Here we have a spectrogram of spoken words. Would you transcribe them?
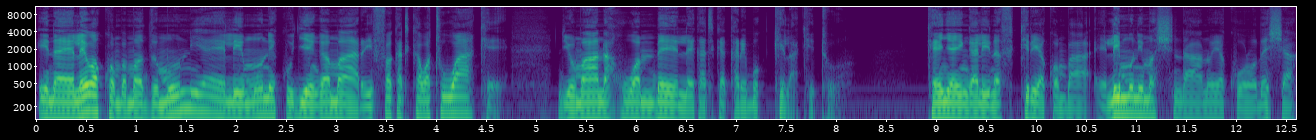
inaelewa kwamba madhumuni ya elimu ni kujenga maarifa katika watu wake, ndiyo maana huwa mbele katika karibu kila kitu. Kenya ingali inafikiria kwamba elimu ni mashindano ya kuorodhesha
